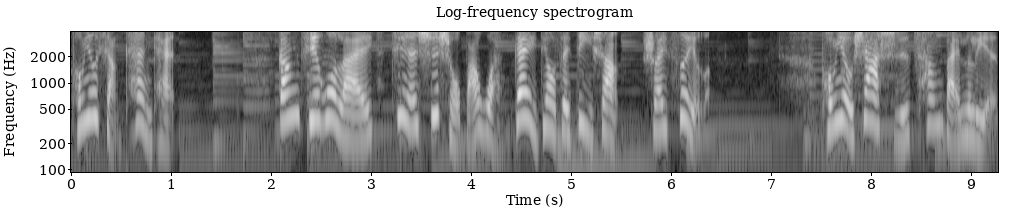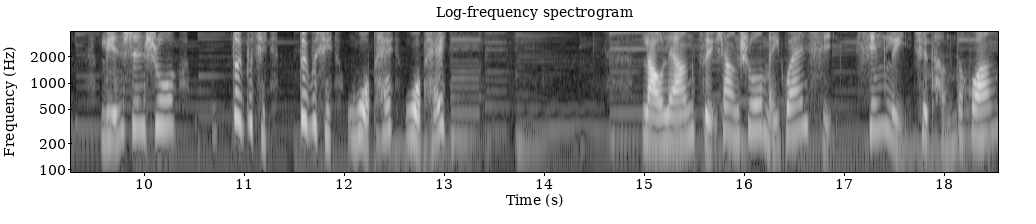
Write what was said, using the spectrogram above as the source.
朋友想看看。刚接过来，竟然失手把碗盖掉在地上，摔碎了。朋友霎时苍白了脸，连声说：“对不起，对不起，我赔，我赔。”老梁嘴上说没关系，心里却疼得慌。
